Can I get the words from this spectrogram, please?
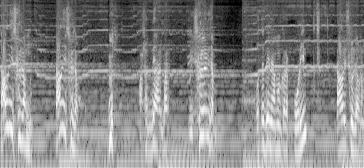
তাও নি স্কুল যাম তাও নি স্কুল যাম দিয়ে একবার স্কুলে নিয়ে যাম। প্রতিদিন এমন করে পড়িম তাও স্কুল যাব না।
